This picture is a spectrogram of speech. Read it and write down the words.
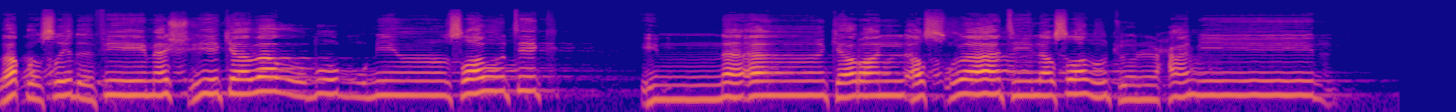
واقصد في مشيك واغضض من صوتك إن أنكر الأصوات لصوت الحميد.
